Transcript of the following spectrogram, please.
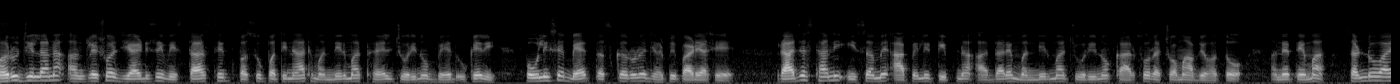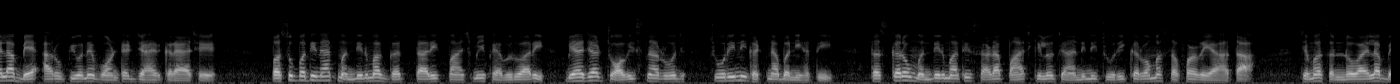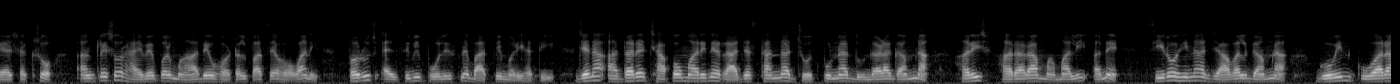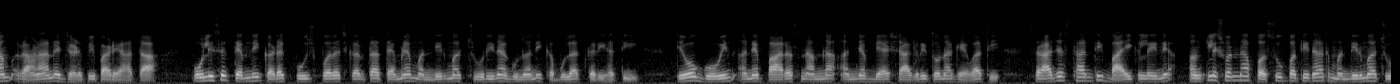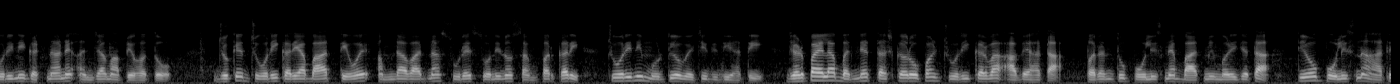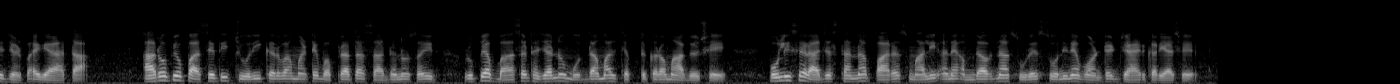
ભરૂચ જિલ્લાના અંકલેશ્વર જીઆઈડીસી વિસ્તાર સ્થિત પશુપતિનાથ મંદિરમાં થયેલ ચોરીનો ભેદ ઉકેલી પોલીસે બે તસ્કરોને ઝડપી પાડ્યા છે. રાજસ્થાની ઈસમે આપેલી ટીપના આધારે મંદિરમાં ચોરીનો કારસો રચવામાં આવ્યો હતો અને તેમાં સંડોવાયેલા બે આરોપીઓને વોન્ટેડ જાહેર કરાયા છે. પશુપતિનાથ મંદિરમાં ગત તારીખ પાંચમી ફેબ્રુઆરી બે હજાર ચોવીસના રોજ ચોરીની ઘટના બની હતી. તસ્કરો મંદિરમાંથી સાડા પાંચ કિલો ચાંદીની ચોરી કરવામાં સફળ રહ્યા હતા. જેમાં સંડોવાયેલા બે શખ્સો અંકલેશ્વર હાઈવે પર મહાદેવ હોટલ પાસે હોવાની ભરૂચ એલસીબી પોલીસને બાતમી મળી હતી. જેના આધારે છાપો મારીને રાજસ્થાનના જોધપુરના દુંદાળા ગામના હરીશ હરારા મમાલી અને સિરોહીના જાવલ ગામના ગોવિંદ કુવારામ રાણાને ઝડપી પાડ્યા હતા. પોલીસે તેમની કડક પૂછપરછ કરતા તેમણે મંદિરમાં ચોરીના ગુનાની કબૂલાત કરી હતી. તેઓ ગોવિંદ અને પારસ નામના અન્ય બે સાગરીતોના કહેવાથી રાજસ્થાનથી બાઇક લઈને અંકલેશ્વરના પશુપતિનાથ મંદિરમાં ચોરીની ઘટનાને અંજામ આપ્યો હતો. જોકે ચોરી કર્યા બાદ તેઓએ અમદાવાદના સુરેશ સોનીનો સંપર્ક કરી ચોરીની મૂર્તિઓ વેચી દીધી હતી. ઝડપાયેલા બંને તસ્કરો પણ ચોરી કરવા આવ્યા હતા, પરંતુ પોલીસને બાતમી મળી જતા તેઓ પોલીસના હાથે ઝડપાઈ ગયા હતા. આરોપીઓ પાસેથી ચોરી કરવા માટે વપરાતા સાધનો સહિત રૂપિયા બાસઠ હજારનો મુદ્દામાલ જપ્ત કરવામાં આવ્યો છે. પોલીસે રાજસ્થાનના પારસ માલી અને અમદાવાદના સુરેશ સોનીને વોન્ટેડ જાહેર કર્યા છે.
